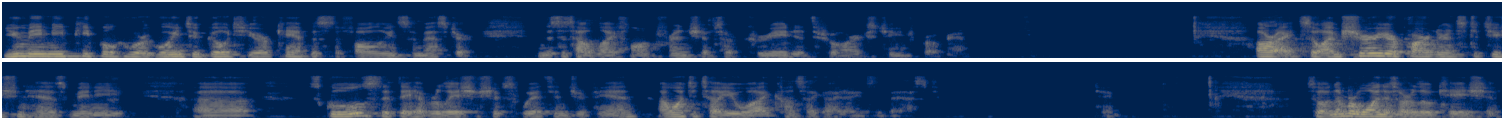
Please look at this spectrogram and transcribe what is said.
you may meet people who are going to go to your campus the following semester. And this is how lifelong friendships are created through our exchange program. All right, so I'm sure your partner institution has many uh, schools that they have relationships with in Japan. I want to tell you why Kansai Gaidai is the best. Okay. So number one is our location.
